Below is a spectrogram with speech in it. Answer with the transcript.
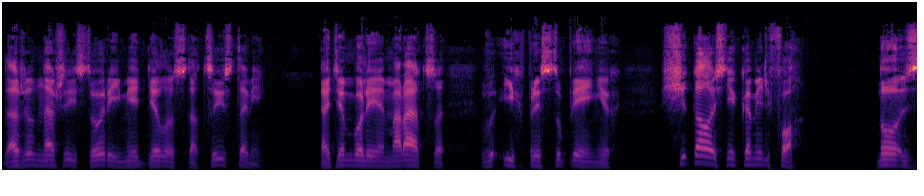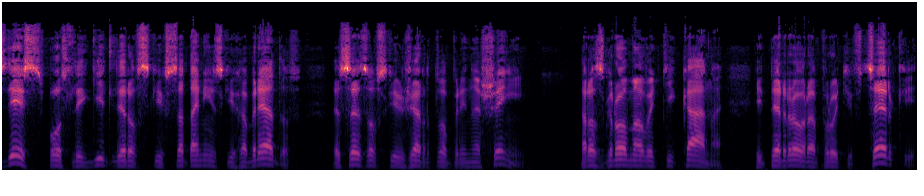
Даже в нашей истории иметь дело с нацистами, а тем более мараться в их преступлениях, считалось не камильфо. Но здесь, после гитлеровских сатанинских обрядов, эсэсовских жертвоприношений, разгрома Ватикана и террора против церкви,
